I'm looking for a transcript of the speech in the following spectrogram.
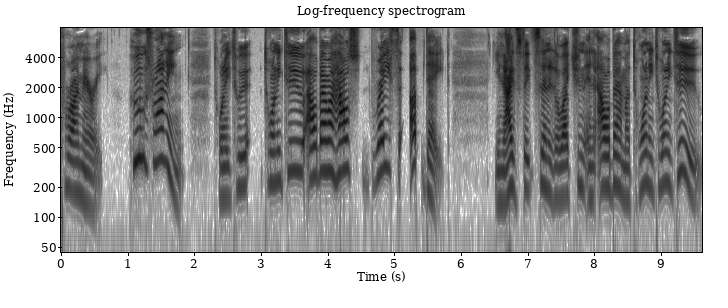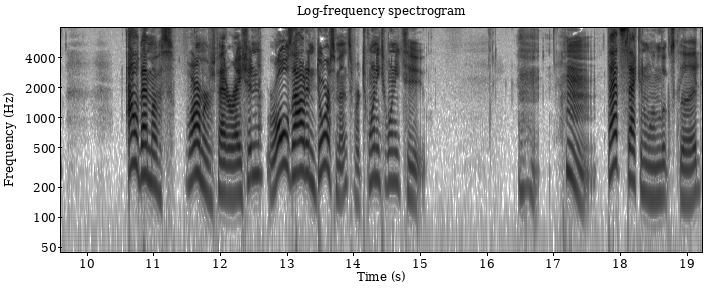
primary. Who's running? 2022 Alabama House race update. United States Senate election in Alabama 2022. Alabama's Farmers Federation rolls out endorsements for 2022. Hmm, that second one looks good,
